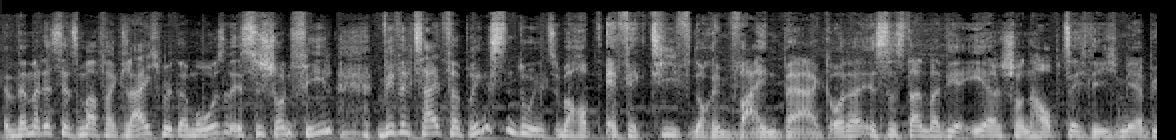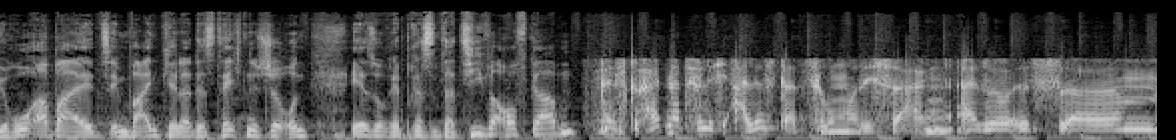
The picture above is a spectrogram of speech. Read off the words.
Wenn man das jetzt mal vergleicht mit der Mosel, ist es schon viel. Wie viel Zeit verbringst du jetzt überhaupt effektiv noch im Weinberg? Oder ist es dann bei dir eher schon hauptsächlich mehr Büroarbeit im Weinkeller, das Technische und eher so repräsentative Aufgaben? Es gehört natürlich alles dazu, muss ich sagen. Also es ähm,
